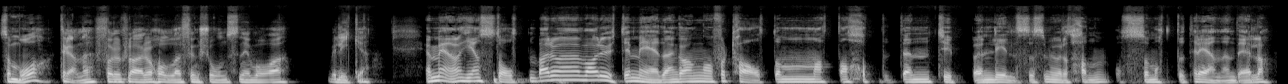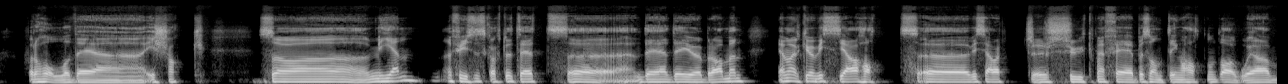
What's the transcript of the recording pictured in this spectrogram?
som må trene for å klare å holde funksjonsnivået ved like. Jeg mener at Jens Stoltenberg var ute i media en gang og fortalte om at han hadde den typen lidelse som gjorde at han også måtte trene en del da, for å holde det i sjakk. Så igjen, fysisk aktivitet, eh, det, det gjør bra. Men jeg merker jo hvis jeg har hatt eh, hvis jeg har vært syk med feber sånne ting, og hatt noen dager hvor jeg har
